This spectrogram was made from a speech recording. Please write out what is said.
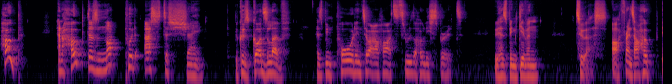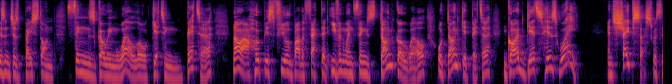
hope. And hope does not put us to shame because God's love has been poured into our hearts through the Holy Spirit who has been given to us. Oh, friends, our hope isn't just based on things going well or getting better. No, our hope is fueled by the fact that even when things don't go well or don't get better, God gets his way and shapes us with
